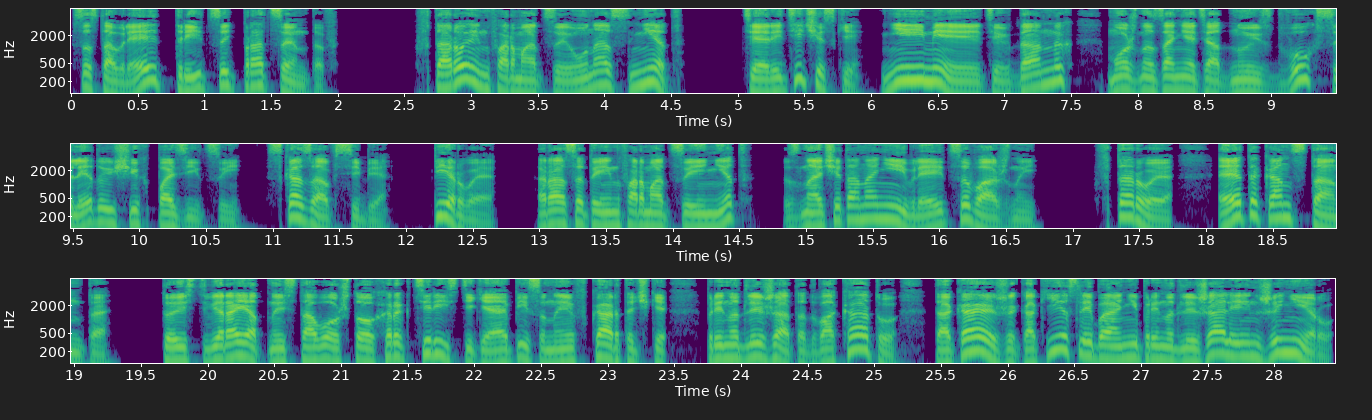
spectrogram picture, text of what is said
составляет 30%. Второй информации у нас нет, Теоретически, не имея этих данных, можно занять одну из двух следующих позиций, сказав себе. Первое. Раз этой информации нет, значит она не является важной. Второе. Это константа. То есть вероятность того, что характеристики, описанные в карточке, принадлежат адвокату, такая же, как если бы они принадлежали инженеру.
